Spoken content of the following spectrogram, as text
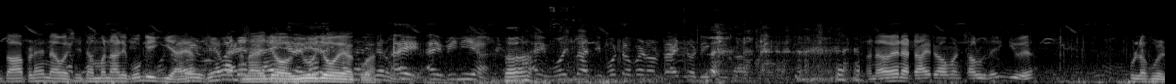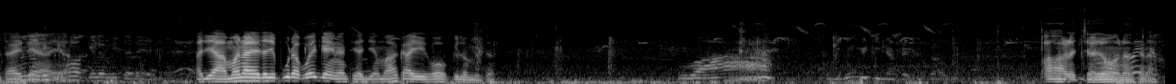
મોજમાં તો આપણે ને હવે સીધા મનાલી પોગી ગયા એમ. ના જો વ્યૂ જો એકવાર. અને હવે એના ટાયર આવવાનું ચાલુ થઈ ગયું છે ફૂલા ફૂલ ટાયર અહીંયા હજી આ મનાલી તો હજી પૂરા પહોંચી ગયા નથી હજી આમ આખા હો સો કિલોમીટર. પહાડ છે જો નકરા.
